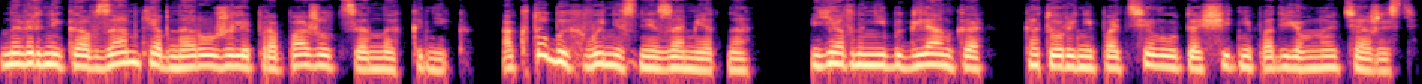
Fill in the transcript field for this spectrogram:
Наверняка в замке обнаружили пропажу ценных книг. А кто бы их вынес незаметно? Явно не беглянка, которой не под силу утащить неподъемную тяжесть.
